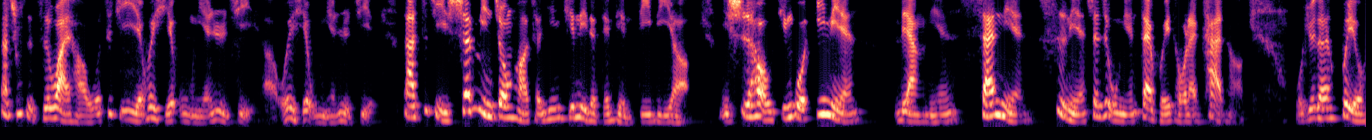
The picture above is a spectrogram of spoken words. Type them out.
那除此之外哈，我自己也会写五年日记啊，我也写五年日记。那自己生命中哈曾经经历的点点滴滴啊，你事后经过一年、两年、三年、四年，甚至五年再回头来看哈，我觉得会有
